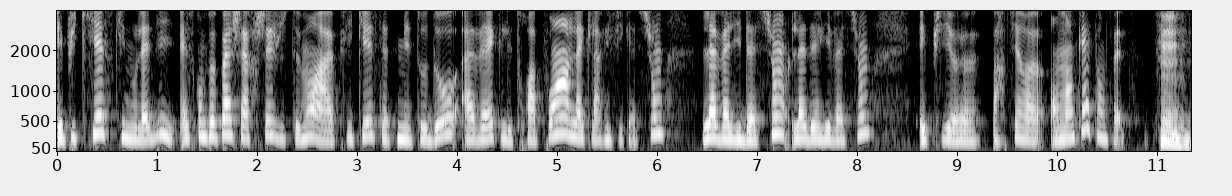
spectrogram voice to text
Et puis, qui est-ce qui nous l'a dit? Est-ce qu'on peut pas chercher justement à appliquer cette méthode avec les trois points, la clarification, la validation, la dérivation, et puis euh, partir euh, en enquête en fait? Hmm.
